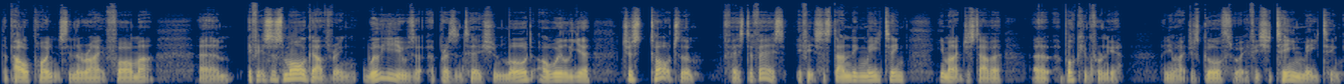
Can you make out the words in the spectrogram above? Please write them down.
the PowerPoint's in the right format? Um, if it's a small gathering, will you use a presentation mode or will you just talk to them face to face. If it's a standing meeting, you might just have a, a, a book in front of you and you might just go through it. If it's your team meeting,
